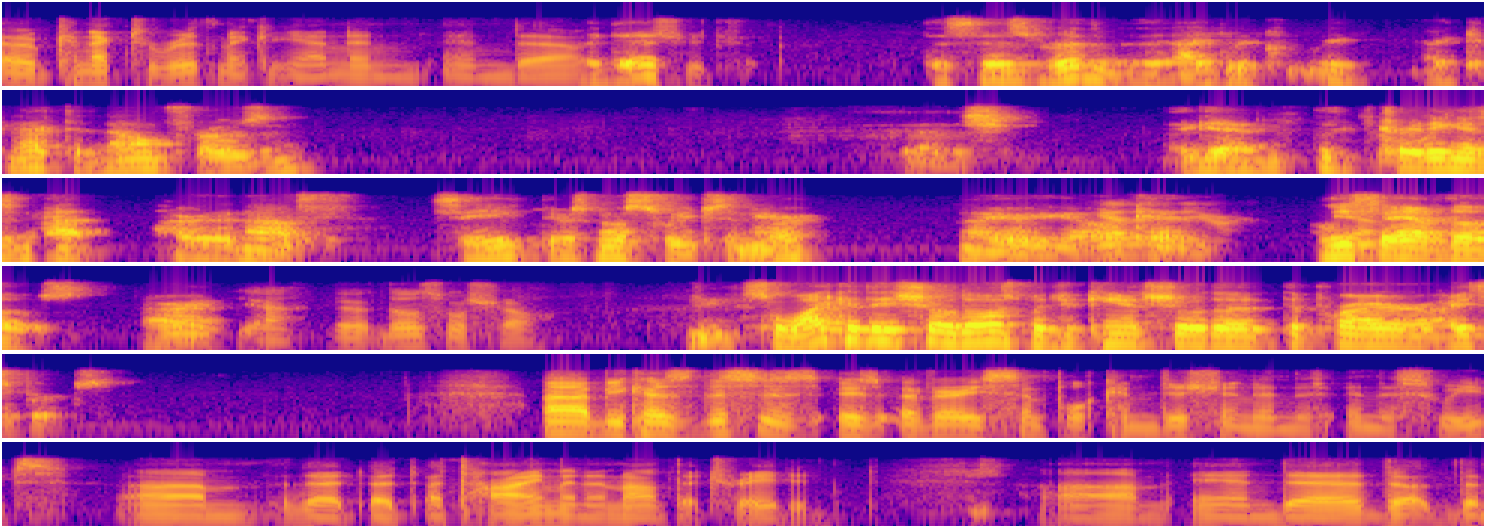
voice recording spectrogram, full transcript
uh, connect to Rithmic again and, and, uh, I did. should- This is Rithmic. I, re- re- I connected. Now I'm frozen. Gosh. Again, the trading is not hard enough. See, there's no sweeps in here. Oh, here you go. yeah, there Okay. At least they have those. All right. Yeah, th- those will show. So why could they show those, but you can't show the, the prior icebergs? Uh, because this is, is a very simple condition in the, in the sweeps, um, that a, a time and amount that traded. Um, and, uh, the, the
